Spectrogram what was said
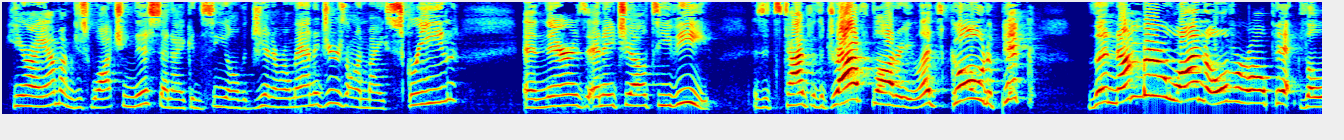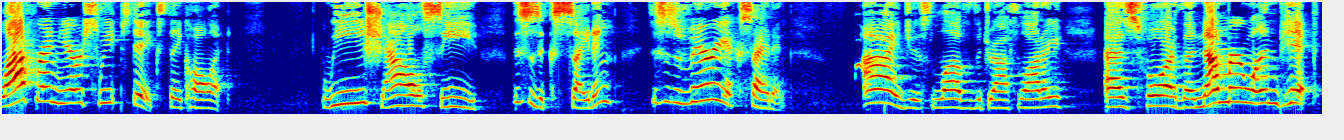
here I am. I'm just watching this, and I can see all the general managers on my screen, and there's NHL TV as it's time for the draft lottery. Let's go to pick the number one overall pick, the Lafreniere sweepstakes, they call it. We shall see. This is exciting. This is very exciting. I just love the draft lottery. As for the number one pick,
